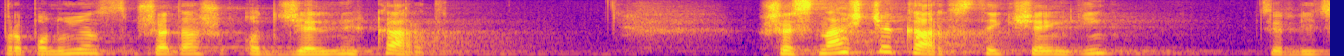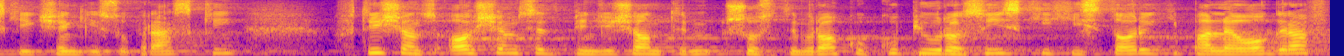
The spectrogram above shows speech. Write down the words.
proponując sprzedaż oddzielnych kart. 16 kart z tej księgi, cyrlickiej księgi supraskiej, w 1856 roku kupił rosyjski historyk i paleograf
